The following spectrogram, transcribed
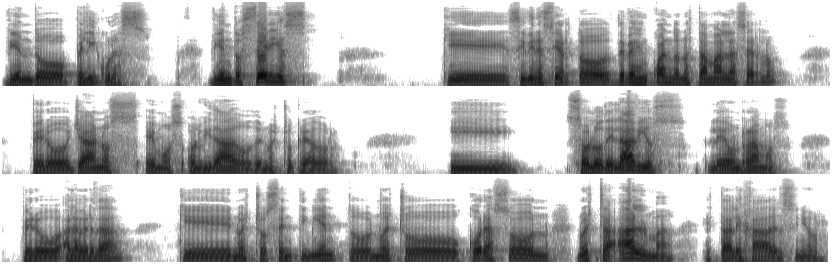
viendo películas, viendo series, que si bien es cierto, de vez en cuando no está mal hacerlo, pero ya nos hemos olvidado de nuestro Creador. Y solo de labios le honramos, pero a la verdad que nuestro sentimiento, nuestro corazón, nuestra alma está alejada del Señor.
